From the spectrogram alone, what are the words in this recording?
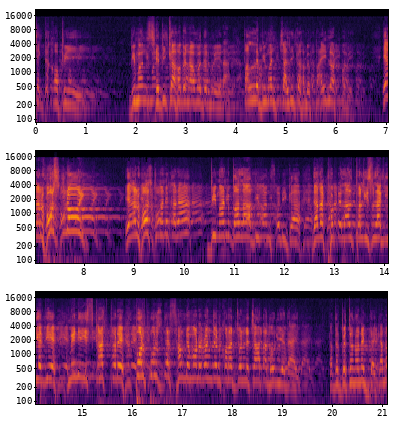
টেক দ্য কপি বিমান সেবিকা হবে না আমাদের মেয়েরা। পারলে বিমান চালিকা হবে পাইলট হবে। এয়ার হোস্ট নয়। এয়ার হোস্ট মানে কারা? বিমান বালা, বিমান সেবিকা, যারা ঠোঁটে লাল পালিশ লাগিয়ে দিয়ে মিনি স্কার্ট পরে পরপুরুষদের সামনে মনোরঞ্জন করার জন্য চাটা ধরিয়ে দেয়। তাদের বেতন অনেক দেয়। কেন?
